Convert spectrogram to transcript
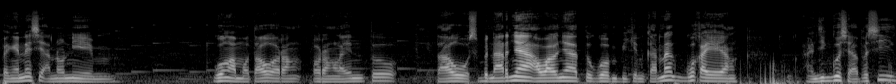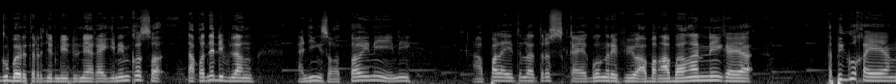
pengennya sih anonim. Gue nggak mau tahu orang orang lain tuh tahu. Sebenarnya awalnya tuh gue bikin karena gue kayak yang anjing gue siapa sih? Gue baru terjun di dunia kayak gini kok so, takutnya dibilang anjing soto ini ini apalah itulah terus kayak gue nge-review abang-abangan nih kayak tapi gue kayak yang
